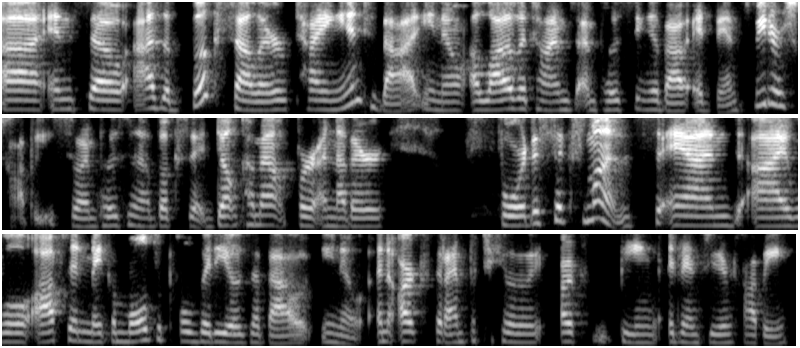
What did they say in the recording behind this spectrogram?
Uh, and so, as a bookseller, tying into that, you know, a lot of the times I'm posting about advanced readers copies. So, I'm posting about books that don't come out for another four to six months. And I will often make multiple videos about, you know, an arc that I'm particularly, arc being advanced reader copy,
